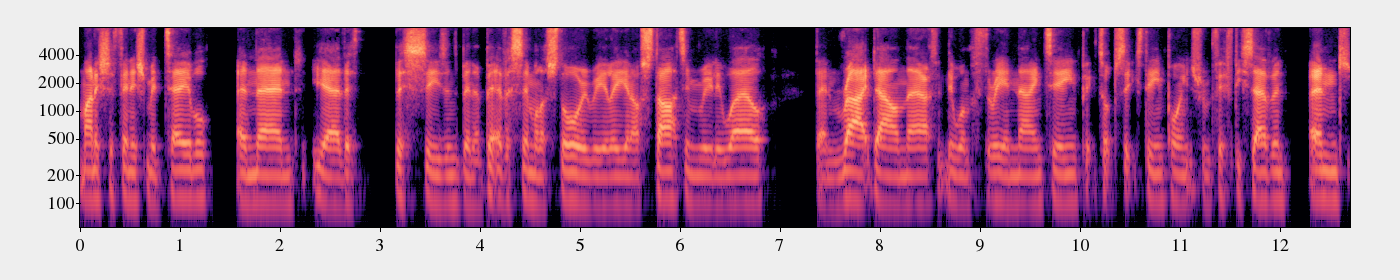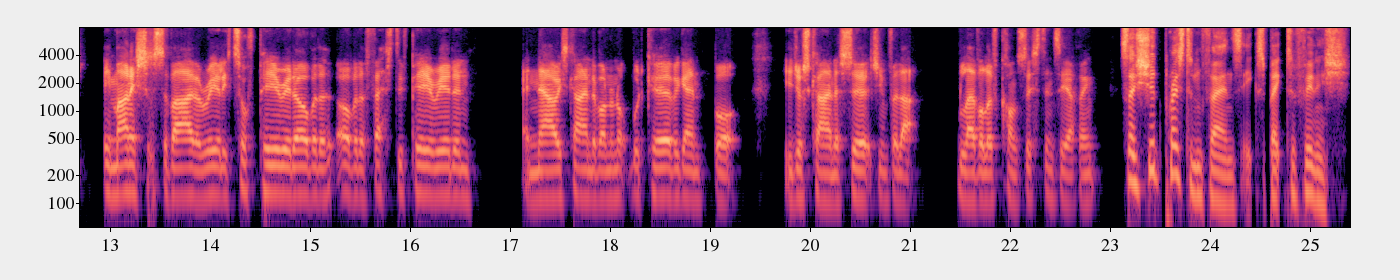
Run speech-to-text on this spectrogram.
Managed to finish mid-table, and then yeah, this this season's been a bit of a similar story, really. You know, starting really well, then right down there, I think they won three and 19, picked up 16 points from 57. And he managed to survive a really tough period over the over the festive period and and now he's kind of on an upward curve again. But you're just kind of searching for that level of consistency, I think. So should Preston fans expect to finish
